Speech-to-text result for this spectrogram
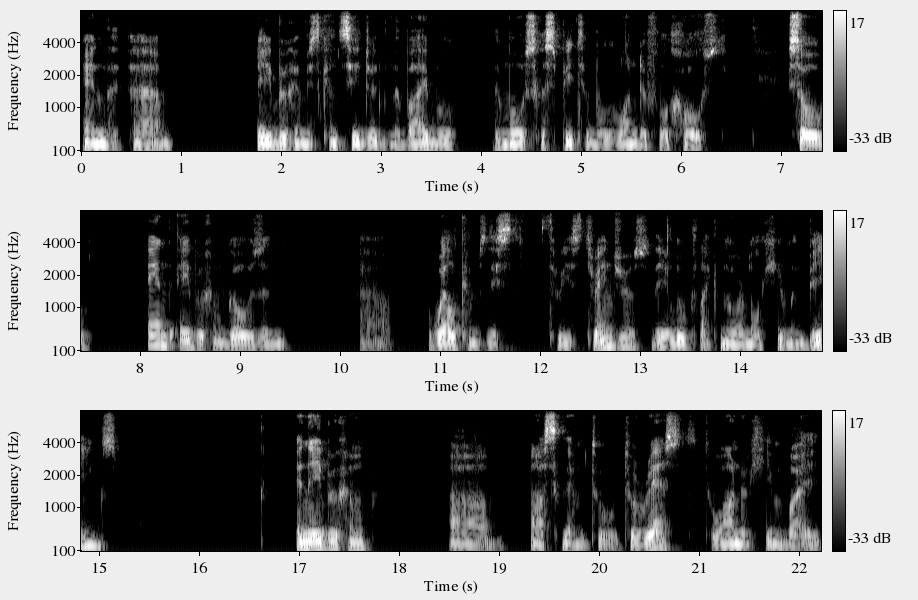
And um, Abraham is considered in the Bible the most hospitable, wonderful host. So, and Abraham goes and uh, welcomes these three strangers. They look like normal human beings. And Abraham um, asks them to, to rest, to honor him by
